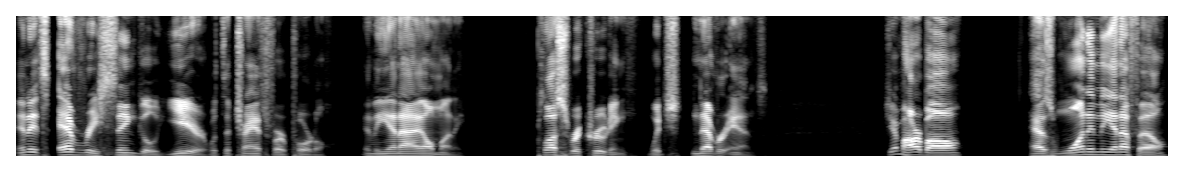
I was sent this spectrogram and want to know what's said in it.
And it's every single year with the transfer portal and the NIL money, plus recruiting, which never ends. Jim Harbaugh has won in the NFL.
